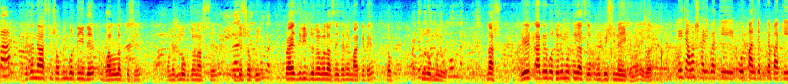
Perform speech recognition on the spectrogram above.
মা। এখানে আসছি শপিং করতে ঈদে খুব ভালো লাগতেছে। অনেক লোকজন আসছে ঈদের শপিং প্রাইস রিজনেবল আছে এখানে মার্কেটে সব সুলভ মূল্যে। না রেট আগের বছরের মতোই আছে কোনো বেশি নেই এখানে এবার। এই যে আমার শাড়ি বাকি ওর পাঞ্জাবিটা বাকি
